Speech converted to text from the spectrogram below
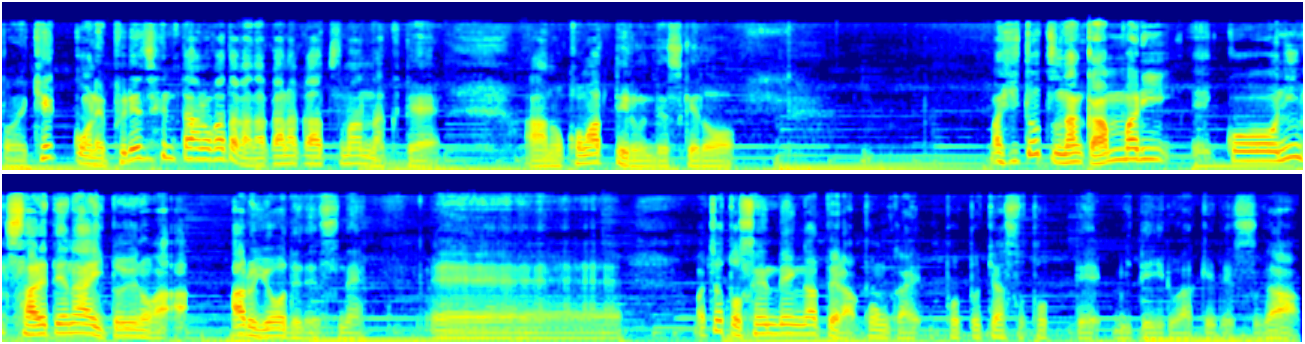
とね結構ねプレゼンターの方がなかなか集まんなくてあの困ってるんですけどまあ、つなんかあんまりこう認知されてないというのがあるようでですね、えー、まあ、ちょっと宣伝がてら今回ポッドキャスト撮ってみているわけですが、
